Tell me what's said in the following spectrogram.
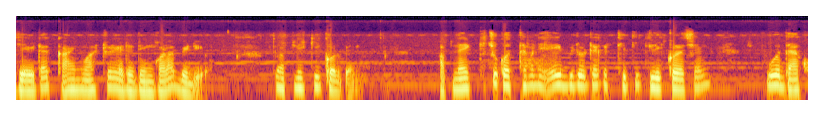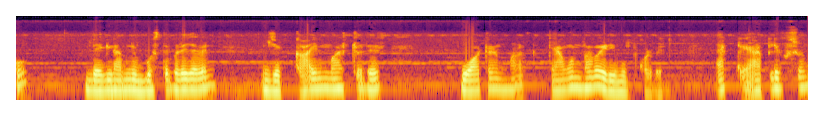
যে এটা কাইন মাস্টার এডিটিং করা ভিডিও তো আপনি কি করবেন? আপনার কিছু করতে হবে না, এই ভিডিওটাকে ঠিকই ক্লিক করেছেন। পুরো দেখো, দেখলে আপনি বুঝতে পেরে যাবেন যে কাইন মাস্টারের ওয়াটারমার্ক কেমনভাবে রিমুভ করবেন। একটা অ্যাপ্লিকেশন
